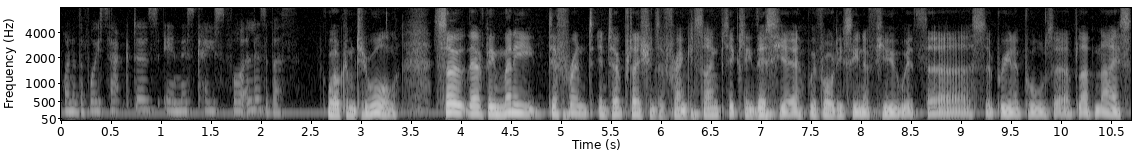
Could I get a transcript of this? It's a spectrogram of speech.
one of the voice actors in this case for Elizabeth. Welcome to you all. So, there have been many different interpretations of Frankenstein, particularly this year. We've already seen a few with uh, Sabrina Pool's uh, Blood and Ice.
